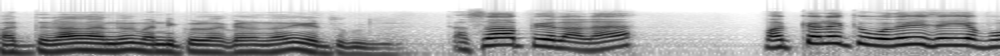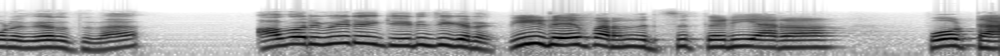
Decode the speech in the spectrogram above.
பத்து நாள் ஆனாலும் வண்டிக்குள்ளே கிடந்தாலும் எடுத்து கொடுக்கணும் கசாப்பியலால் மக்களுக்கு உதவி செய்ய போன நேரத்தில் அவர் வீடு இங்கே இடிஞ்சு கிடக்கு வீடு பறந்துடுச்சு கடியாரம் போட்டா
